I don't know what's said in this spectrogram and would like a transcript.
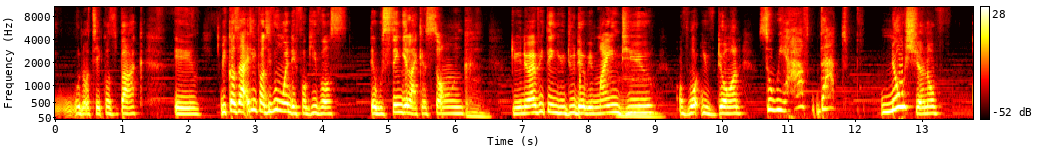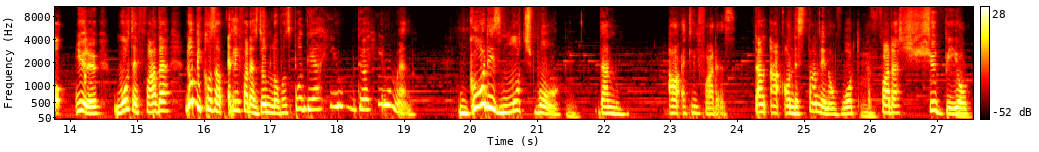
would not take us back, Um, because our earthly fathers, even when they forgive us, they will sing it like a song. You know, everything you do, they remind you hmm. of what you've done. So we have that notion of, of, you know, what a father. Not because our earthly fathers don't love us, but they are human. They are human. God is much more hmm. than our earthly fathers, than our understanding of what a hmm. father should be or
